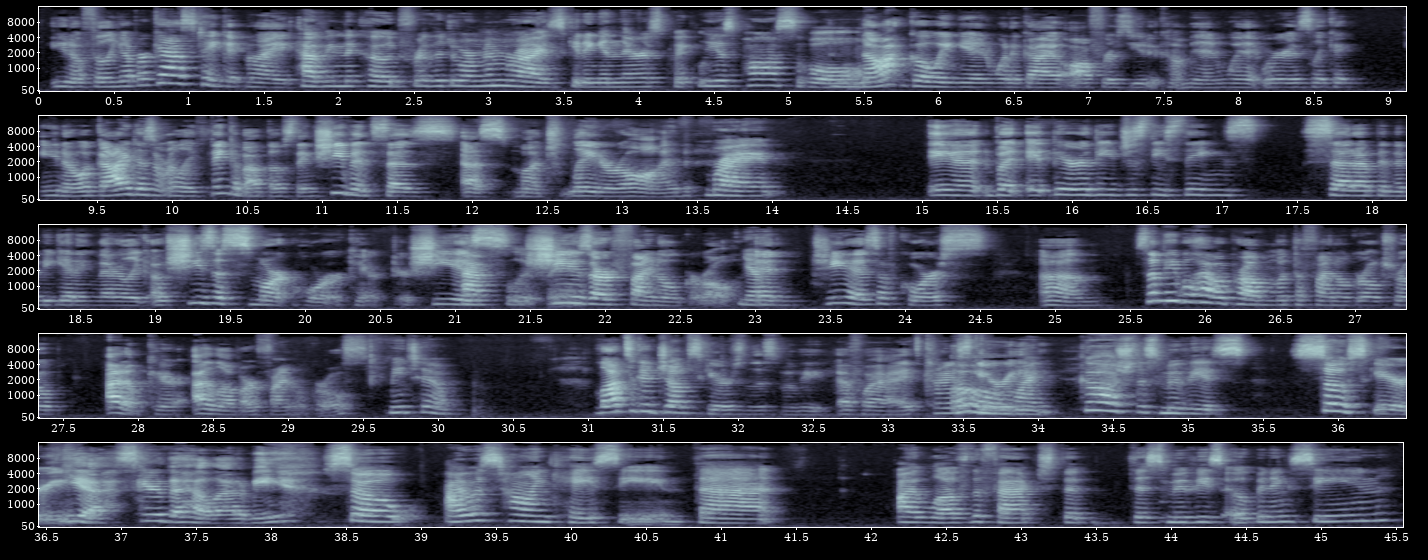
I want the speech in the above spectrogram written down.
you know, filling up her gas tank at night. Having the code for the door memorized, getting in there as quickly as possible. not going in when a guy offers you to come in whe- whereas like a you know a guy doesn't really think about those things she even says as much later on right. and but it there are the, just these things set up in the beginning that are like oh she's a smart horror character she is Absolutely. she is our final girl Yep. and she is of course um some people have a problem with the final girl trope i don't care i love our final girls Me too. lots of good jump scares in this movie fyi it's kind of Oh scary Oh my gosh, this movie is so scary. yeah scared the hell out of me So I was telling Casey that I love the fact that this movie's opening scene,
